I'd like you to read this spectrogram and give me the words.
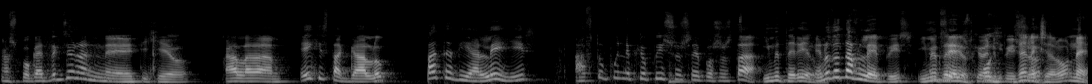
να σου πω κάτι, δεν ξέρω αν είναι τυχαίο, αλλά έχεις τα γκάλοπ, πάντα διαλέγεις αυτό που είναι πιο πίσω σε ποσοστά. Είμαι περίεργος. Ενώ δεν τα βλέπεις, Είμαι δεν ξέρεις περίεργος. ποιο είναι Όχι, πίσω, δεν ξέρω, ναι.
